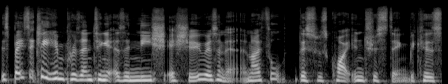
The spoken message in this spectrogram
it's basically him presenting it as a niche issue, isn't it? And I thought this was quite interesting because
